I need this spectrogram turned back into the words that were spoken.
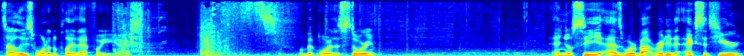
Alright, so I at least wanted to play that for you guys. A little bit more of the story. And you'll see as we're about ready to exit here.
